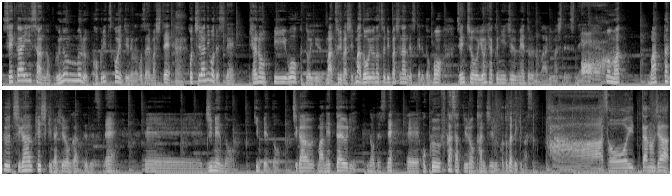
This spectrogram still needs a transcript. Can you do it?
世界遺産のグヌンムル国立公園というのがございましてええ。こちらにもですねキャノピーウォークという、まあ、吊り橋、まあ、同様の吊り橋なんですけれども全長420メートルのがありましてですねもう、ま、全く違う景色が広がってですね、えー地面の近辺と違う、まあ、熱帯雨林のですね、えー奥深さっていうのを感じることができます。はあそういったのじゃあ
